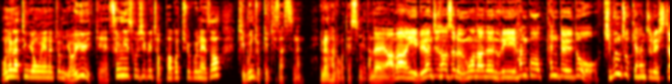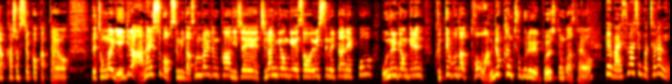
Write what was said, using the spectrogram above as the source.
오늘 같은 경우에는 좀 여유 있게 승리 소식을 접하고 출근해서 기분 좋게 기사 쓰는 이런 하루가 됐습니다. 네, 아마 이 류현진 선수를 응원하는 우리 한국 팬들도 기분 좋게 한 주를 시작하셨을 것 같아요. 근데 정말 얘기를 안 할 수가 없습니다. 선발 등판 이제 지난 경기에서 1승을 따냈고 오늘 경기는 그때보다 더 완벽한 투구를 보여줬던 것 같아요. 네, 말씀하신 것처럼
